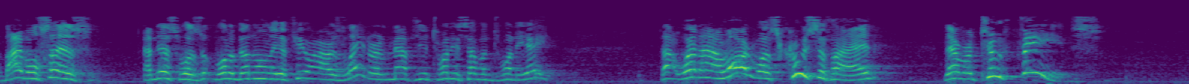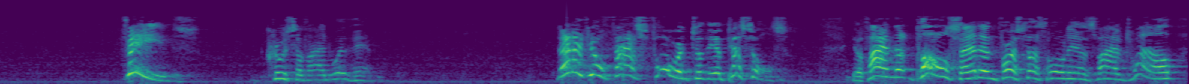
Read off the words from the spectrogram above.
The Bible says, and this was would have been only a few hours later in Matthew 27, 28, that when our Lord was crucified, there were two thieves. Thieves crucified with him. Then if you'll fast forward to the epistles, you'll find that Paul said in 1 Thessalonians 5.12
